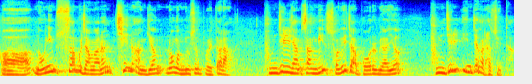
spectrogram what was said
어, 농림수산부 장관은 친환경 농업육성법에 따라 품질 향상 및 소비자 보호를 위하여 품질 인정을 할 수 있다.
